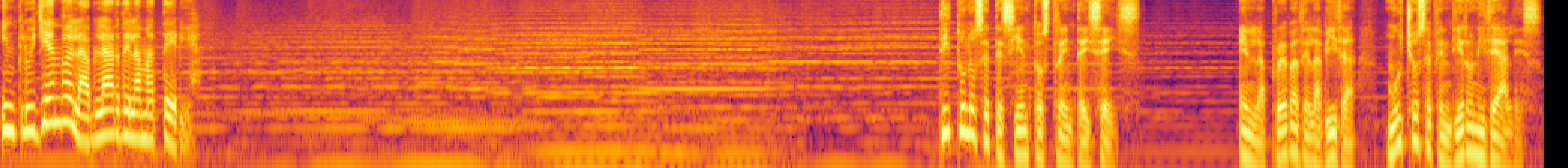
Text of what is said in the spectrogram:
incluyendo el hablar de la materia. Título 736 En la prueba de la vida, muchos defendieron ideales.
